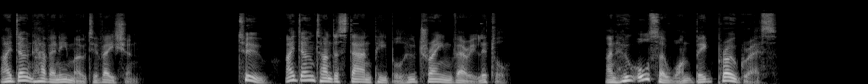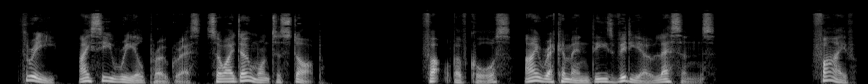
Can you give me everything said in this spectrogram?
I don't have any motivation. 2. I don't understand people who train very little. And who also want big progress. 3. I see real progress, so I don't want to stop. 4. Of course, I recommend these video lessons. 5.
